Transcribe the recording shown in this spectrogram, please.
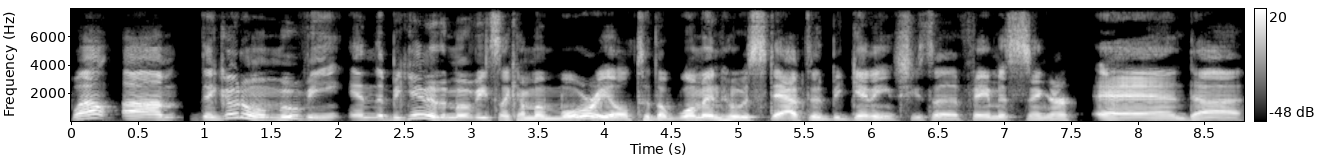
Well, um, they go to a movie, and the beginning of the movie is like a memorial to the woman who was stabbed at the beginning. She's a famous singer, and uh,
